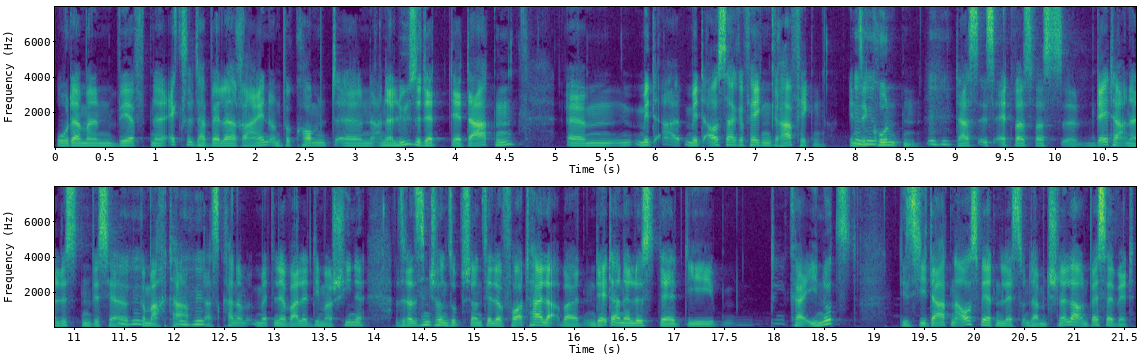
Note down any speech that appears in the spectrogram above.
Oder man wirft eine Excel-Tabelle rein und bekommt äh, eine Analyse der, der Daten ähm, mit, mit aussagefähigen Grafiken in mhm. Sekunden. Mhm. Das ist etwas, was äh, Data-Analysten bisher mhm. gemacht haben. Mhm. Das kann mittlerweile die Maschine. Also das sind schon substanzielle Vorteile, aber ein Data-Analyst, der die, die KI nutzt, die sich die Daten auswerten lässt und damit schneller und besser wird,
